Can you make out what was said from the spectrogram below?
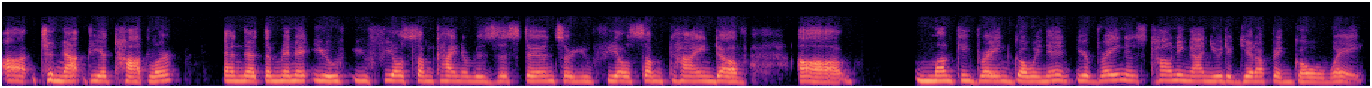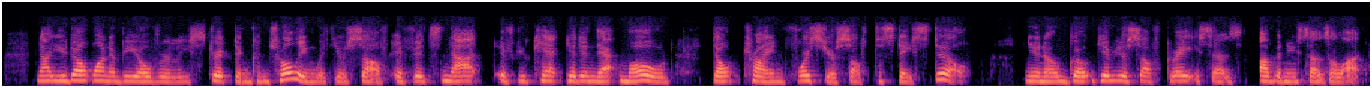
uh, to not be a toddler and that the minute you you feel some kind of resistance or you feel some kind of uh, monkey brain going in your brain is counting on you to get up and go away now, you don't want to be overly strict and controlling with yourself. If it's not, if you can't get in that mode, don't try and force yourself to stay still. You know, go give yourself grace, as Avani says a lot.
